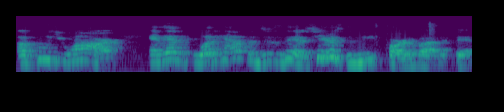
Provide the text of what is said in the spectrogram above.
of who you are. And then what happens is this. Here's the neat part about it. Then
